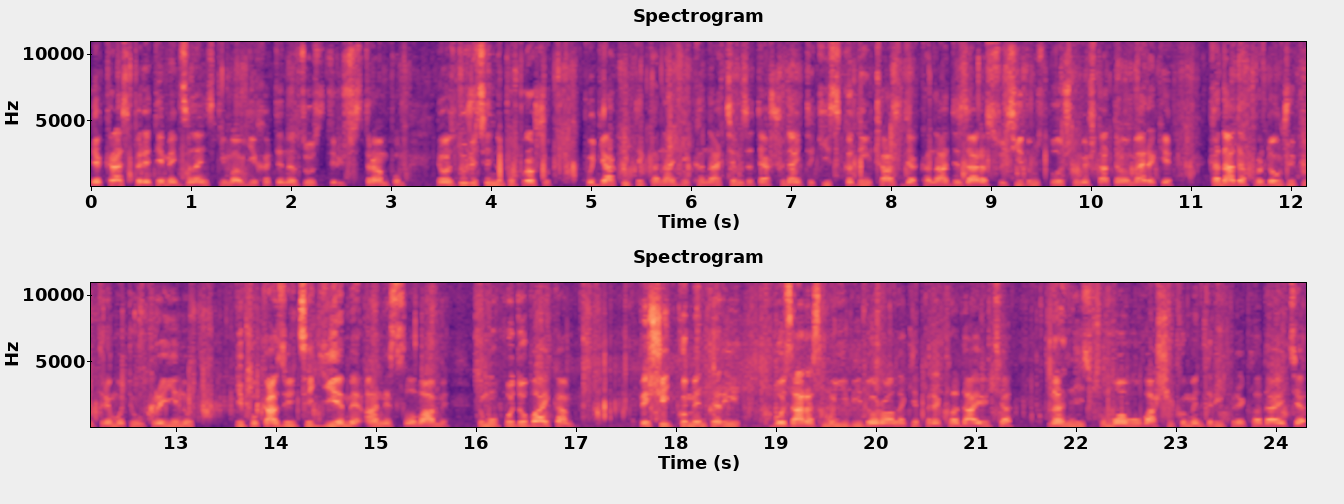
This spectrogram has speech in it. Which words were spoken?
якраз перед тим як Зеленський мав їхати на зустріч з Трампом. Я вас дуже сильно попрошу, подякуйте Канаді і канадцям за те, що навіть такий складний час для Канади зараз сусідом Сполученими Штатами Америки. Канада продовжує підтримувати Україну і показує це діями, а не словами. Тому вподобайка. Пишіть коментарі, бо зараз мої відеоролики перекладаються на англійську мову. Ваші коментарі перекладаються.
